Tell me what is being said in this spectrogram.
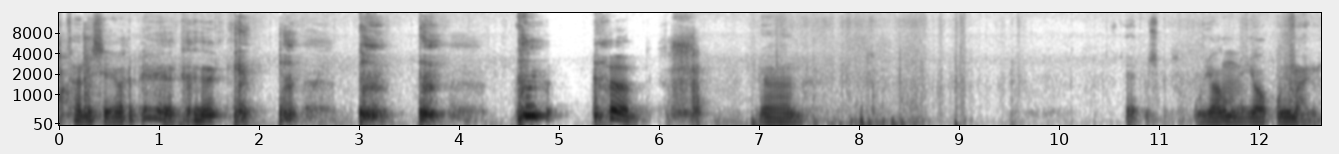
Bir, tane şey var. um, 71. Uyuyalım mı? Yok uyumayalım.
